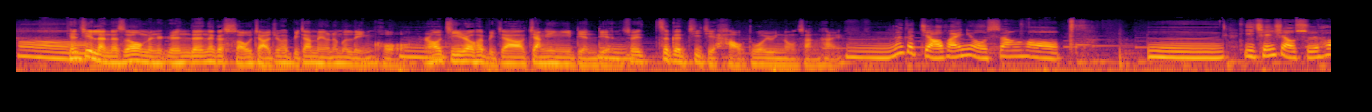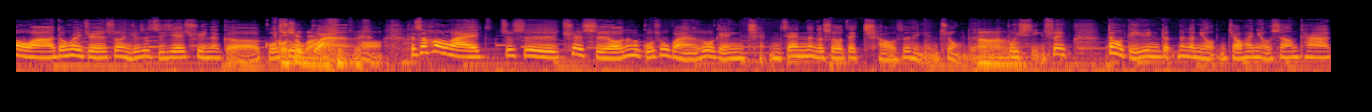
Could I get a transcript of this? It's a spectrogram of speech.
哦，天气冷的时候，我们人的那个手脚就会比较没有那么灵活，嗯、然后肌肉会比较僵硬一点点，嗯、所以这个季节好多运动伤害。嗯，那个脚踝扭伤哦，嗯，以前小时候啊，都会觉得说你就是直接去那个国术馆 哦，可是后来就是确实哦，那个国术馆如果给你瞧，你在那个时候在瞧是很严重的，嗯、不行。所以到底运动那个扭脚踝扭伤，它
